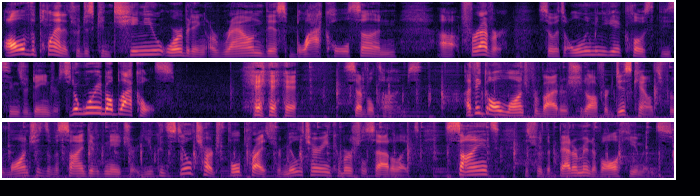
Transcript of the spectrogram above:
all of the planets would just continue orbiting around this black hole sun uh, forever. So it's only when you get close that these things are dangerous. So don't worry about black holes. Several times. I think all launch providers should offer discounts for launches of a scientific nature. You can still charge full price for military and commercial satellites. Science is for the betterment of all humans.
